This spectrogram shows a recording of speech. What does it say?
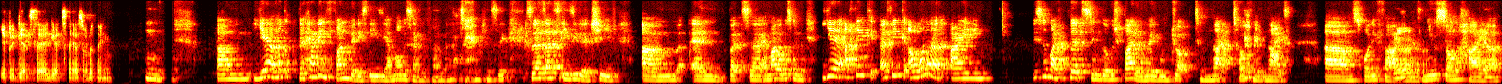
if it gets there, it gets there, sort of thing? Mm. Um, yeah, look, the having fun bit is easy. I'm always having fun when I'm doing music, so that's that's easy to achieve. Um, and but uh, am I always going to? Yeah, I think I think I wanna. I this is my third single, which by the way will drop tonight, 12 midnight, um, Spotify. Yeah. It's a new song, Higher.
